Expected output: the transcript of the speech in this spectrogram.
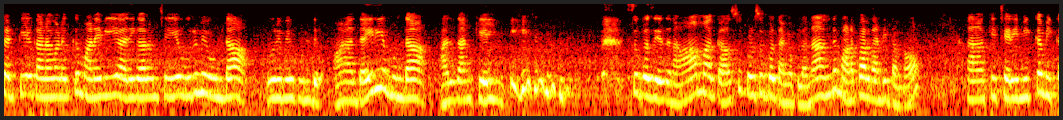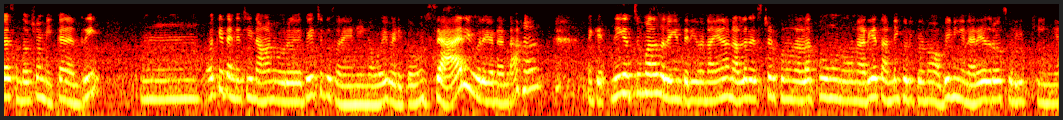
கட்டிய கணவனுக்கு மனைவியை அதிகாரம் செய்ய உரிமை உண்டா? உரிமை உண்டு. ஆனால் தைரியம் உண்டா? அதுதான் கேள்வி. சூப்பர் சீசன் ஆமாக்கா சூப்பர் சூப்பர் தங்கப்பில்ல நான் வந்து மணப்பாறை தாண்டி தங்கம் ஓகே சரி மிக்க மிக்க சந்தோஷம் மிக்க நன்றி. ஓகே தங்கச்சி நான் ஒரு பேச்சுக்கு சொன்னேன். நீங்கள் ஓய்வெடுக்கவும். சாரி ஒரு என்னென்னா. ஓகே நீங்கள் சும்மா தான் சொல்லுவீங்க தெரியும். நான் ஏன்னா நல்லா ரெஸ்ட் எடுக்கணும் நல்லா தூங்கணும் நிறைய தண்ணி குடிக்கணும் அப்படின்னு நீங்கள் நிறைய தடவை சொல்லியிருக்கீங்க.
